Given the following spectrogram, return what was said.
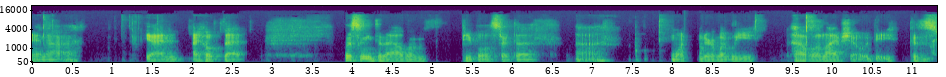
and uh, yeah, and I hope that listening to the album, people start to uh, wonder what we, how a live show would be because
